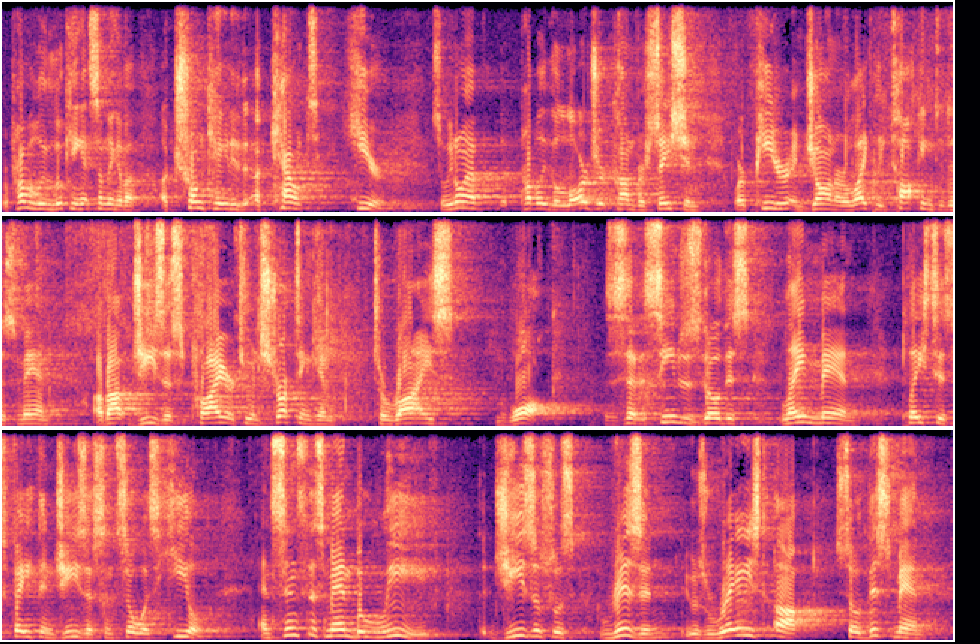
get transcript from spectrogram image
We're probably looking at something of a, a truncated account here. So we don't have probably the larger conversation where Peter and John are likely talking to this man about Jesus prior to instructing him to rise and walk. As I said, it seems as though this lame man placed his faith in Jesus and so was healed. And since this man believed that Jesus was risen, he was raised up, so this man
